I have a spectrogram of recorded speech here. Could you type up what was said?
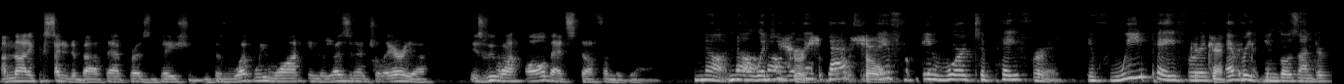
I'm not excited about that presentation because what we want in the residential area is we want all that stuff underground. No, no, what he Sure, was that's so- if they were to pay for it. If we pay for it, Can- everything goes under.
